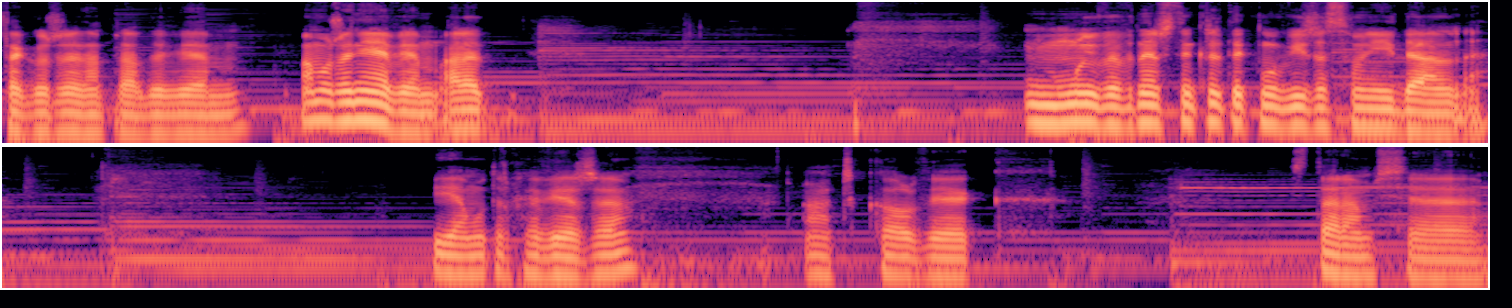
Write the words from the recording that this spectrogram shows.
tego, że naprawdę wiem, a może nie wiem, ale mój wewnętrzny krytyk mówi, że są nieidealne. I ja mu trochę wierzę, aczkolwiek staram się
